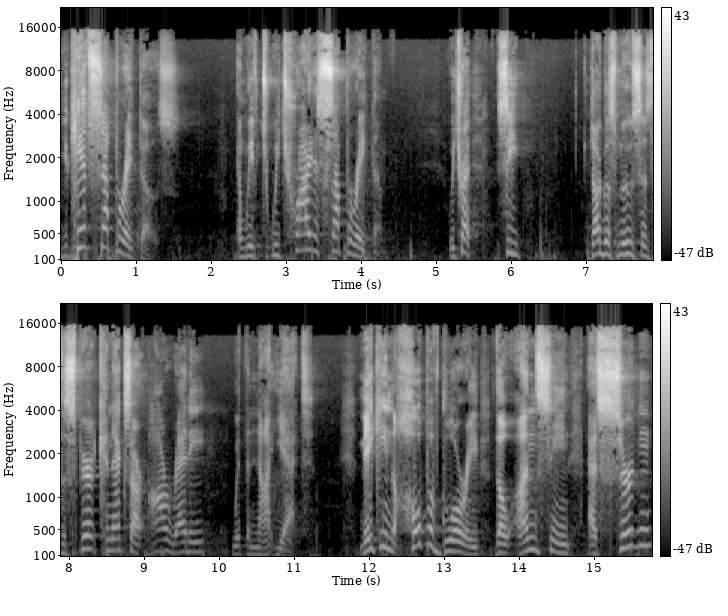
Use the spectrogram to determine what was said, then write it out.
You can't separate those. And we we try to separate them. We try. See, Douglas Moo says the Spirit connects our already with the not yet, making the hope of glory, though unseen, as certain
